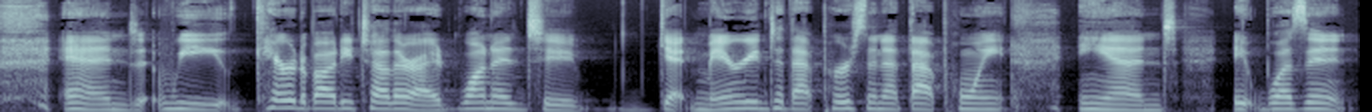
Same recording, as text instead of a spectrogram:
and we cared about each other. I'd wanted to get married to that person at that point, and it wasn't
